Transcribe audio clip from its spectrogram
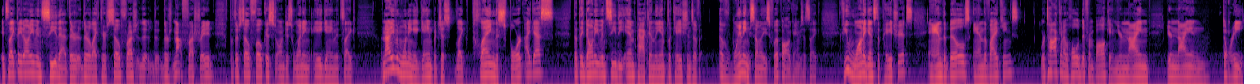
It's like they don't even see that. They're they're like they're so frustrated. They're, they're not frustrated, but they're so focused on just winning a game. It's like not even winning a game, but just like playing the sport. I guess that they don't even see the impact and the implications of of winning some of these football games. It's like if you won against the Patriots and the Bills and the Vikings, we're talking a whole different ball game. You're nine. You're nine and three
